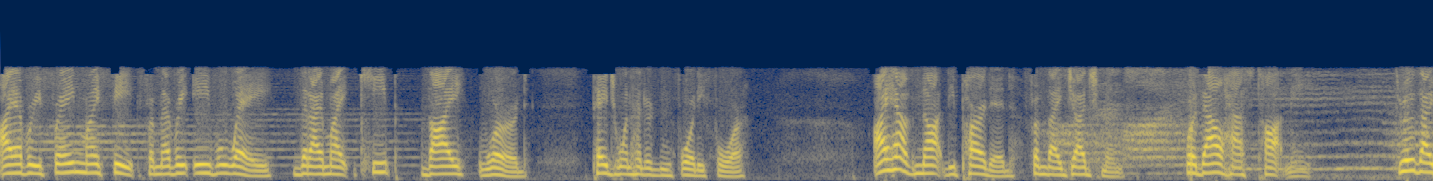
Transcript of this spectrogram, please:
I have refrained my feet from every evil way, that I might keep thy word. Page 144. I have not departed from thy judgments, for thou hast taught me. Through thy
